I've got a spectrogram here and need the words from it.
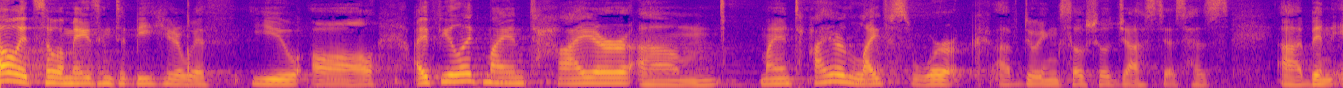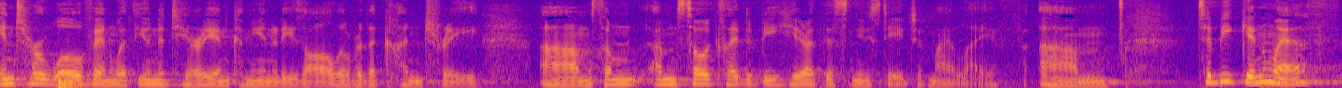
Oh, it's so amazing to be here with you all. I feel like my entire um, my entire life's work of doing social justice has uh, been interwoven with Unitarian communities all over the country. Um, so I'm, I'm, so excited to be here at this new stage of my life. Um, to begin with,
